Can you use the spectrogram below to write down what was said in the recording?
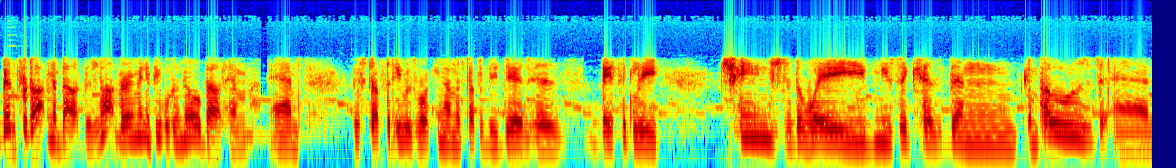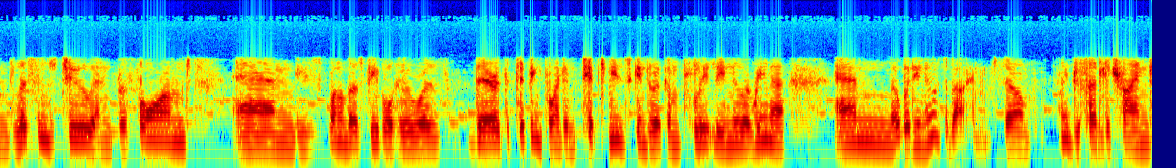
been forgotten about. There's not very many people who know about him. And the stuff that he was working on, the stuff that he did, has basically changed the way music has been composed and listened to and performed. And he's one of those people who was there at the tipping point and tipped music into a completely new arena, and nobody knows about him. So we decided to try and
